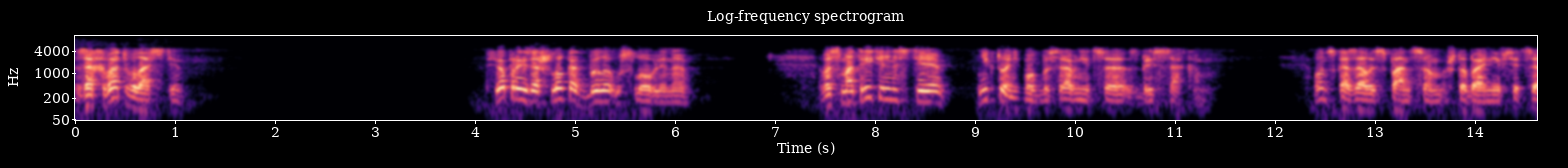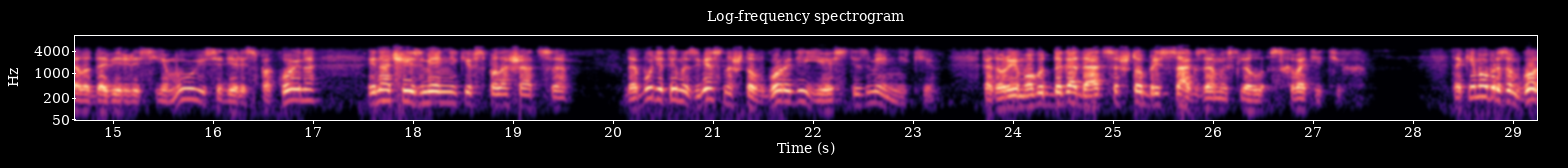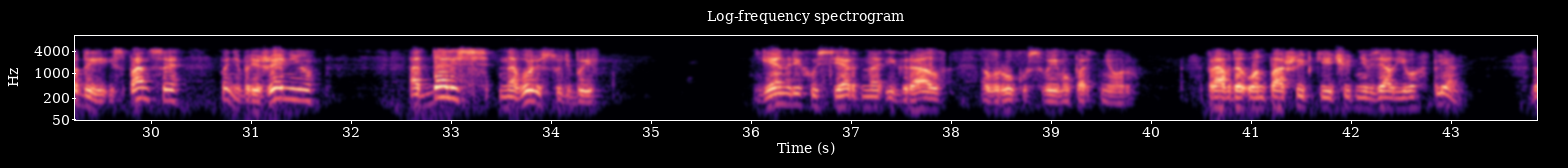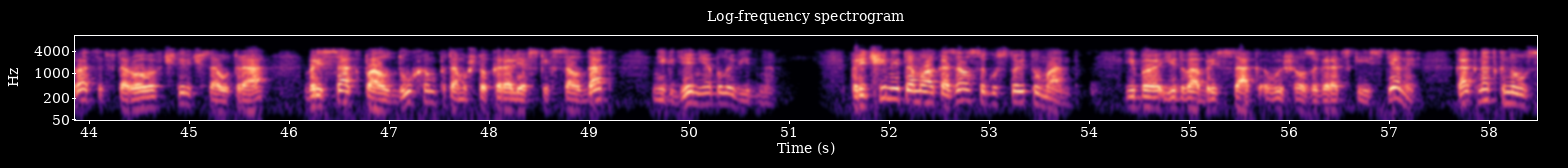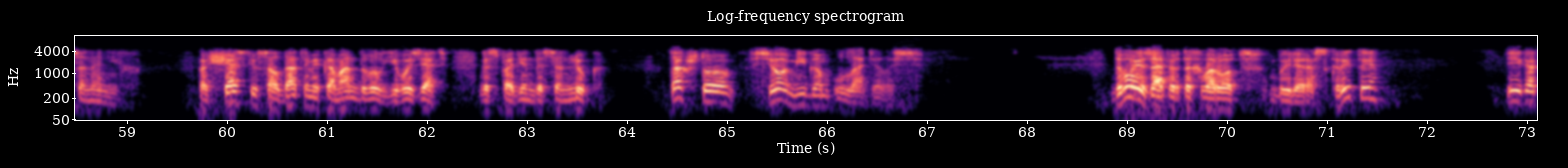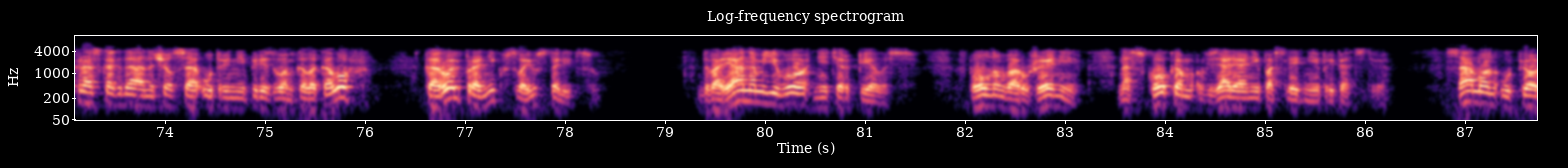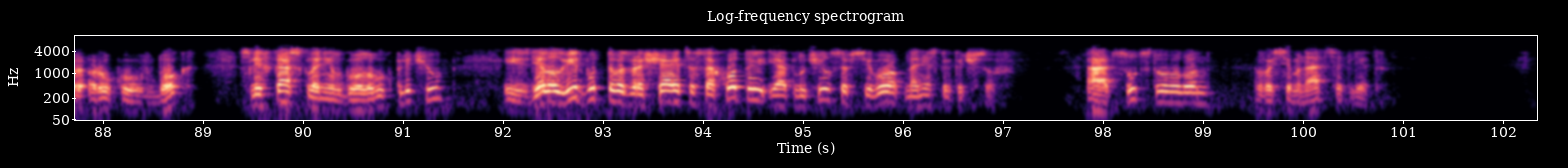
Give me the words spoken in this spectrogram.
Захват власти Все произошло, как было условлено. В осмотрительности никто не мог бы сравниться с Бриссаком. Он сказал испанцам, чтобы они всецело доверились ему и сидели спокойно, иначе изменники всполошатся. Да будет им известно, что в городе есть изменники, которые могут догадаться, что Бриссак замыслил схватить их. Таким образом, гордые испанцы по небрежению отдались на волю судьбы. Генрих усердно играл в руку своему партнеру. Правда, он по ошибке чуть не взял его в плен. 22-го в 4 часа утра Бриссак пал духом, потому что королевских солдат нигде не было видно. Причиной тому оказался густой туман, ибо едва Бриссак вышел за городские стены, как наткнулся на них. По счастью, солдатами командовал его зять, господин де Сен-Люк. Так что все мигом уладилось. Двое запертых ворот были раскрыты, и как раз когда начался утренний перезвон колоколов, король проник в свою столицу. Дворянам его не терпелось. В полном вооружении, наскоком взяли они последние препятствия. Сам он упер руку в бок, слегка склонил голову к плечу и сделал вид, будто возвращается с охоты и отлучился всего на несколько часов. А отсутствовал он восемнадцать лет.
